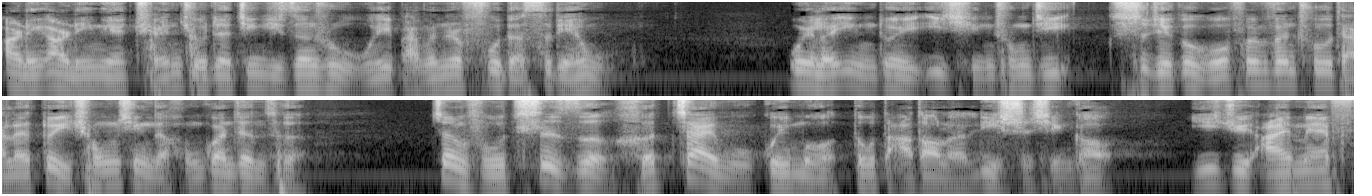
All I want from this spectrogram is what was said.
，2020年全球的经济增速为百分之负的4.5。为了应对疫情冲击，世界各国纷纷出台了对冲性的宏观政策，政府赤字和债务规模都达到了历史新高。依据 IMF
